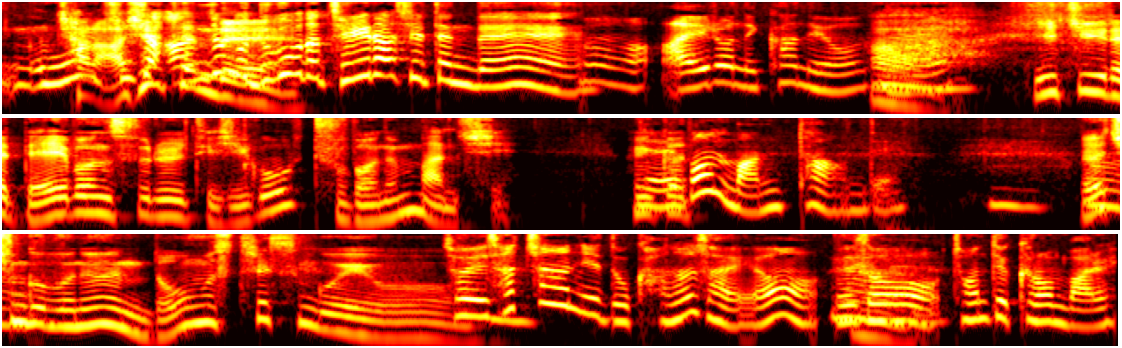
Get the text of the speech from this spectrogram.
오, 잘 아실 진짜 안 좋은 거 텐데. 누구보다 제일 아실 텐데. 어, 아이러닉하네요. 아, 일주일에 네 번 술을 드시고 두 번은 만취. 그러니까 네번 많다, 근데. 여자친구분은 너무 스트레스인 거예요. 저희 사촌 언니도 간호사예요. 그래서 저한테 그런 말을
